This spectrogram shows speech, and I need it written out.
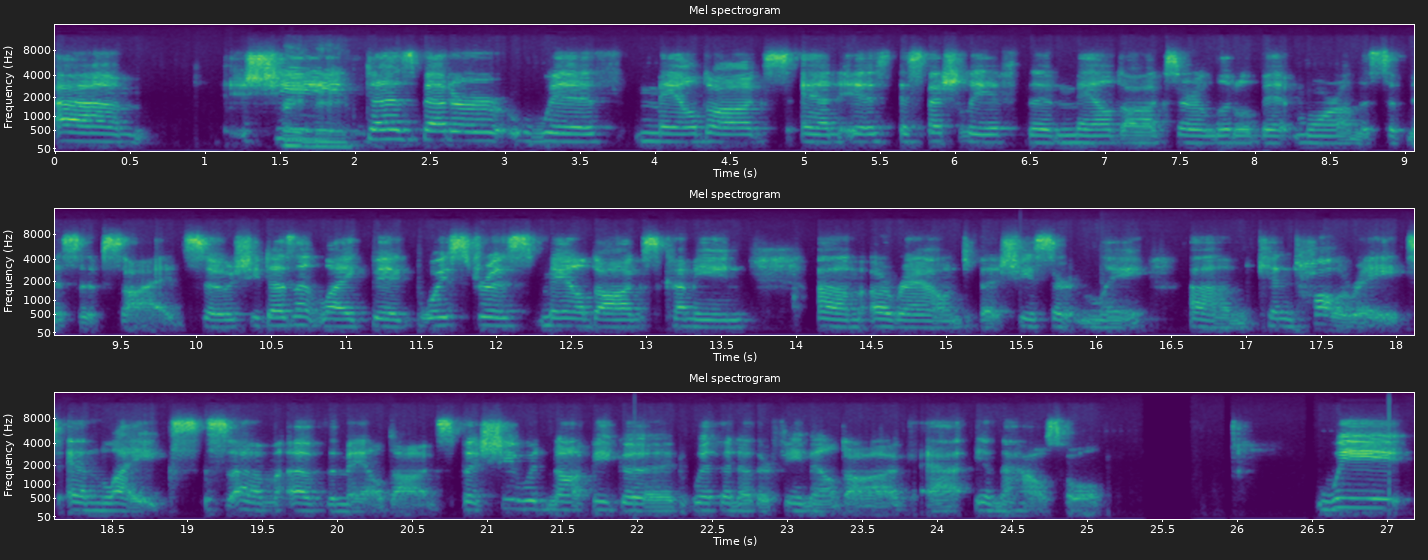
um, she does better with male dogs and is especially if the male dogs are a little bit more on the submissive side. So she doesn't like big boisterous male dogs coming um, around but she certainly um, can tolerate and likes some of the male dogs. But she would not be good with another female dog at in the household. We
